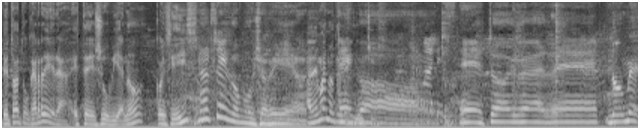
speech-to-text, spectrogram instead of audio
de toda tu carrera, este de lluvia, ¿no? ¿Coincidís? No tengo muchos videos. Además no tenés tengo... muchos. Estoy verde. No me.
